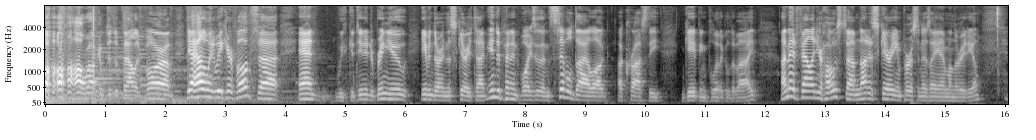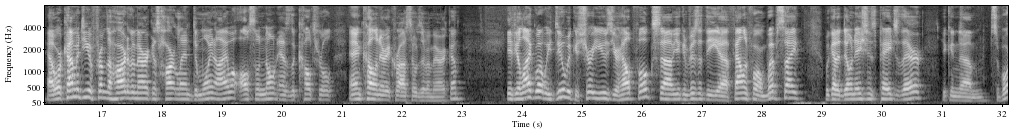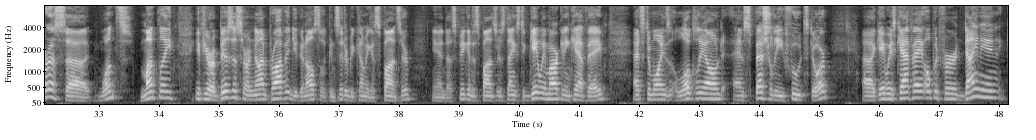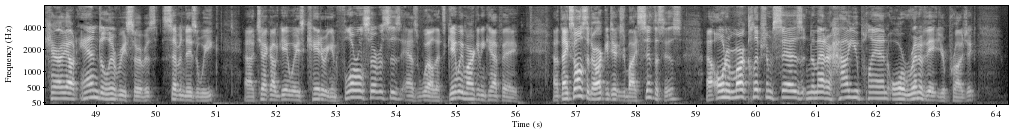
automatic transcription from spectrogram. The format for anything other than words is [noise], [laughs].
[laughs] Welcome to the Fallon Forum. Yeah, Halloween week here, folks. Uh, and we continue to bring you, even during this scary time, independent voices and civil dialogue across the gaping political divide. I'm Ed Fallon, your host. I'm not as scary in person as I am on the radio. Uh, we're coming to you from the heart of America's heartland, Des Moines, Iowa, also known as the cultural and culinary crossroads of America. If you like what we do, we could sure use your help, folks. Uh, you can visit the uh, Fallon Forum website. We got a donations page there. You can um, support us uh, once monthly. If you're a business or a nonprofit, you can also consider becoming a sponsor. And uh, speaking of sponsors, thanks to Gateway Market and Cafe, that's Des Moines' locally owned and specialty food store. Uh, Gateway's Cafe open for dine-in, carry-out, and delivery service seven days a week. Uh, check out Gateway's catering and floral services as well. That's Gateway Market and Cafe. Uh, thanks also to Architecture by Synthesis. Uh, owner Mark Clipsham says no matter how you plan or renovate your project,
